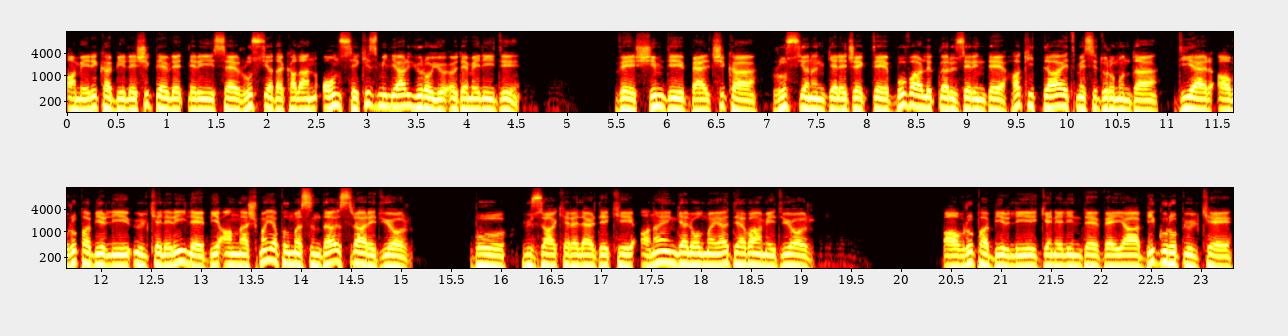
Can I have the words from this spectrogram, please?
Amerika Birleşik Devletleri ise Rusya'da kalan 18 milyar euroyu ödemeliydi. Ve şimdi Belçika, Rusya'nın gelecekte bu varlıklar üzerinde hak iddia etmesi durumunda diğer Avrupa Birliği ülkeleriyle bir anlaşma yapılmasında ısrar ediyor. Bu müzakerelerdeki ana engel olmaya devam ediyor. Avrupa Birliği genelinde veya bir grup ülke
